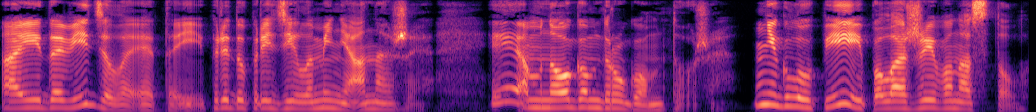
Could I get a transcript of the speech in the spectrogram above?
Аида видела это и предупредила меня, она же. И о многом другом тоже. Не глупи и положи его на стол.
